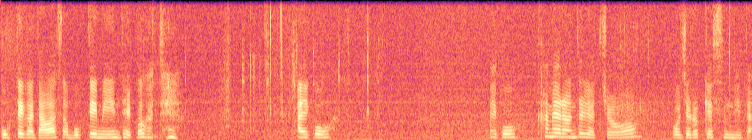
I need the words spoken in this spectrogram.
목대가 나와서 목대 미인 될 것 같아요. 아이고, 아이고 카메라 흔들렸죠? 어지럽겠습니다.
